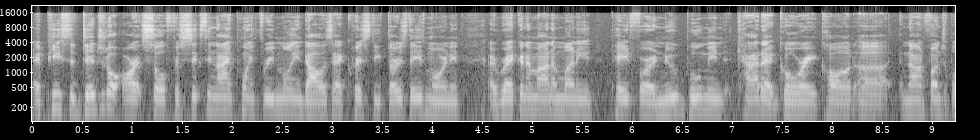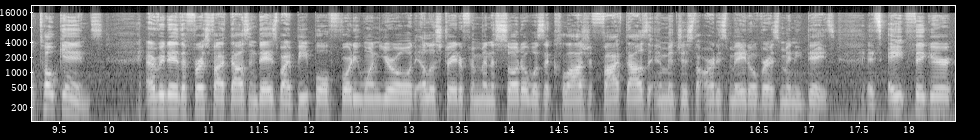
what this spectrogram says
A piece of digital art sold for $69.3 million at Christie Thursday's morning. A record amount of money paid for a new booming category called uh, non-fungible tokens. Every day, the first 5,000 days by Beeple, 41-year-old illustrator from Minnesota, was a collage of 5,000 images the artist made over as many days. Its eight-figure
